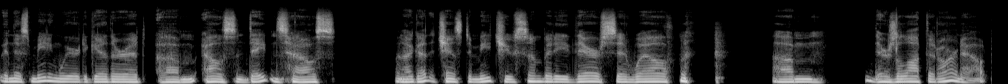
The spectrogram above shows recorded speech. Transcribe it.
in this meeting we were together at um, allison dayton's house when I got the chance to meet you, somebody there said, Well, um, there's a lot that aren't out.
